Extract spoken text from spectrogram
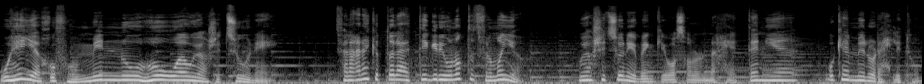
وهي خوفهم منه هو ويوشيتسوني فالعناكب طلعت تجري ونطت في المية ويوشيتسوني وبنكي وصلوا للناحية التانية وكملوا رحلتهم.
